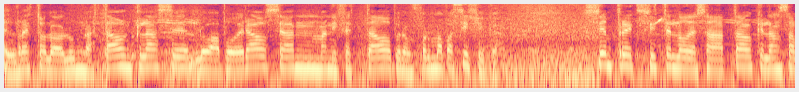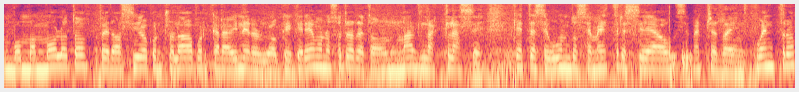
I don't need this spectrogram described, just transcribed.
El resto de los alumnos ha estado en clase. Los apoderados se han manifestado, pero en forma pacífica. Siempre existen los desadaptados que lanzan bombas molotov, pero ha sido controlado por carabineros. Lo que queremos nosotros es retomar las clases, que este segundo semestre sea un semestre de reencuentro,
